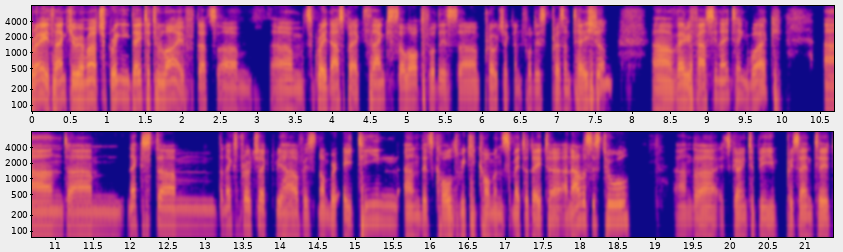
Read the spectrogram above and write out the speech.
Great, thank you very much. Bringing data to life. That's um, um, it's a great aspect. Thanks a lot for this uh, project and for this presentation. Uh, very fascinating work. And um, next, um, the next project we have is number 18, and it's called Wikicommons Metadata Analysis Tool. And uh, it's going to be presented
